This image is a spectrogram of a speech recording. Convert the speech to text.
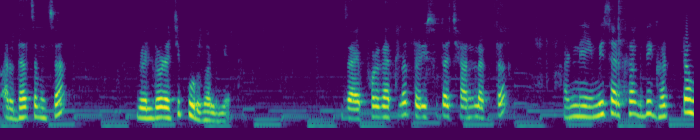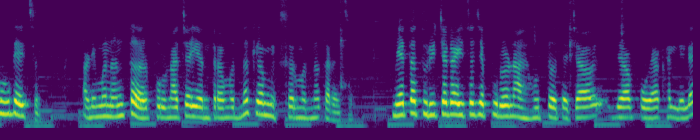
अर्धा चमचा वेलदोड्याची पूड घालूयात. जायफळ घातलं तरीसुद्धा छान लागतं आणि नेहमीसारखं अगदी घट्ट होऊ द्यायचं आणि मग नंतर पुरणाच्या यंत्रामधनं किंवा मिक्सरमधनं करायचं. मी आता तुरीच्या डाळीचं जे पुरण आहे होतं त्याच्या ज्या पोळ्या खाल्लेल्या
